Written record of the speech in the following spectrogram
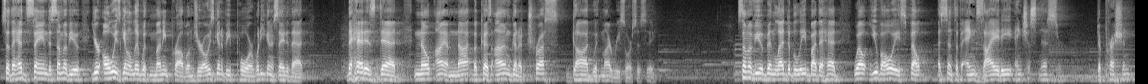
So the head's saying to some of you, You're always going to live with money problems. You're always going to be poor. What are you going to say to that? The head is dead. Nope, I am not because I'm going to trust God with my resources. See? Some of you have been led to believe by the head, well, you've always felt a sense of anxiety, anxiousness, or depression,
